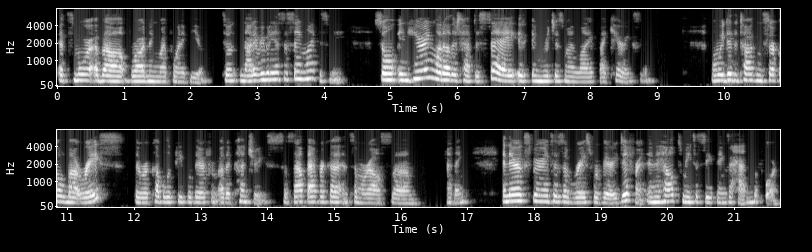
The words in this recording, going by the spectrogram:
It's more about broadening my point of view. So not everybody has the same life as me. So in hearing what others have to say, it enriches my life vicariously. When we did the talking circle about race, there were a couple of people there from other countries. So South Africa and somewhere else, um, I think. And their experiences of race were very different. And it helped me to see things I hadn't before.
